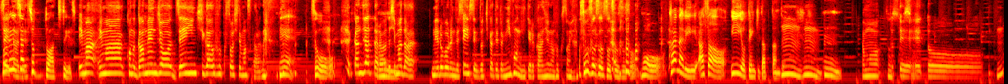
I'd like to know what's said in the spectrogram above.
それじゃちょっと暑いです。今、今、この画面上全員違う服装してますからね。ねえ、そう。感じだったらうん私まだメルボルンで先生どっちかというと日本に似てる感じの服装になってるそうそうそうそうそうそう。もう、かなり朝、いいお天気だったんで。うんうんうん。もうだってえっ、とん？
